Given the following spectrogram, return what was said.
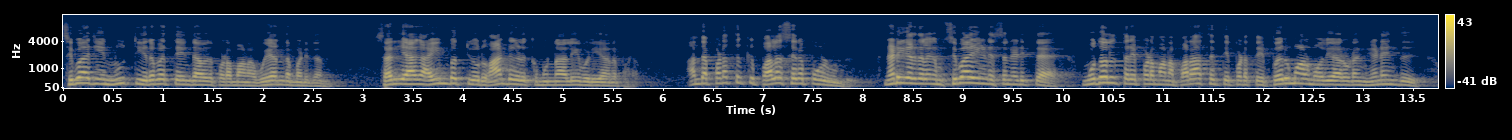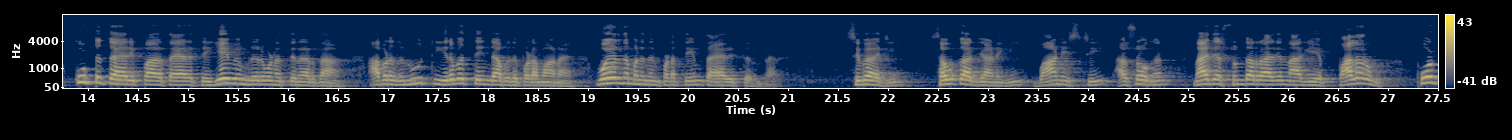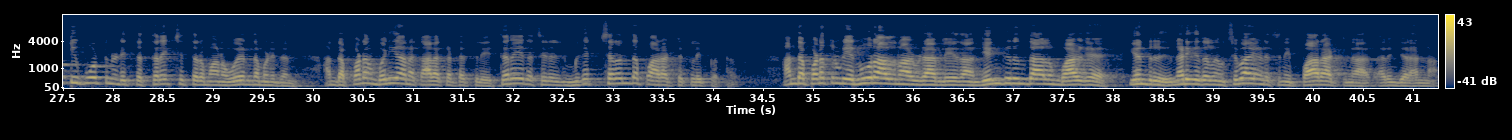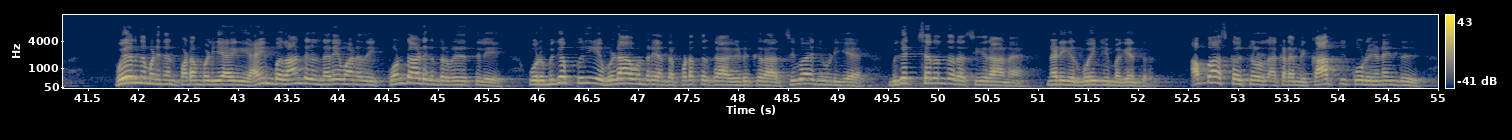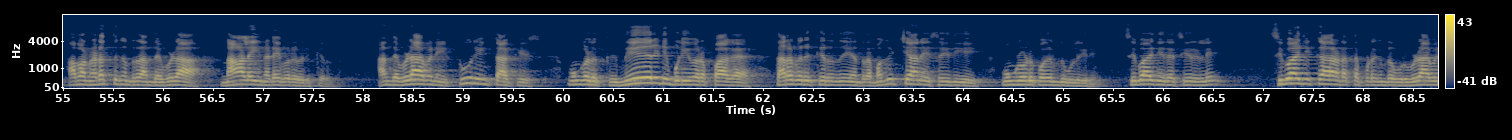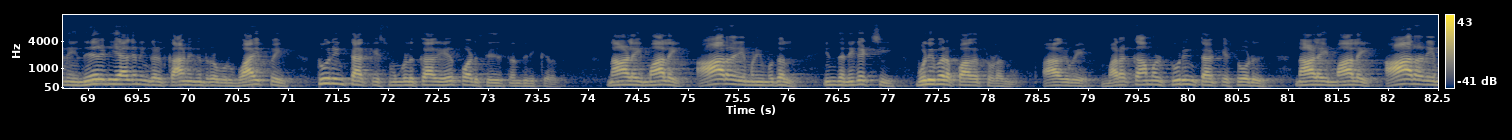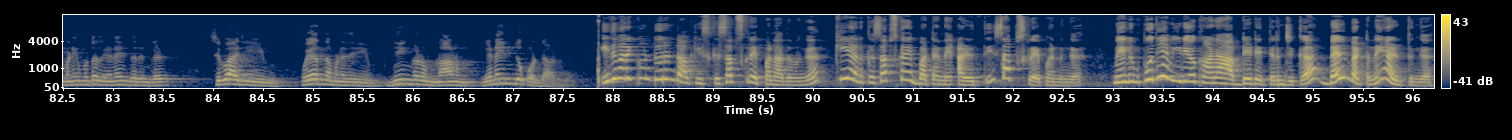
சிவாஜியின் நூற்றி இருபத்தைந்தாவது படமான உயர்ந்த மனிதன் சரியாக ஐம்பத்தி ஒரு ஆண்டுகளுக்கு முன்னாலே வெளியான படம். அந்த படத்திற்கு பல சிறப்புகள் உண்டு. நடிகர் திலகம் சிவாஜி கணேசன் நடித்த முதல் திரைப்படமான பராசக்தி படத்தை பெருமாள் மொழியாருடன் இணைந்து கூட்டு தயாரிப்பாக தயாரித்த ஏவிஎம் நிறுவனத்தினர் தான் அவரது நூற்றி இருபத்தைந்தாவது படமான உயர்ந்த மனிதன் படத்தையும் தயாரித்திருந்தார்கள் சிவாஜி சவுகார் ஜானகி வாணிஸ்ரீ அசோகன் மேஜர் சுந்தரராஜன் ஆகிய பலரும் போட்டி போட்டு நடித்த திரைச்சித்திரமான உயர்ந்த மனிதன் அந்த படம் வெளியான காலகட்டத்திலே திரை ரசிகர்களின் மிகச்சிறந்த பாராட்டுக்களை பெற்றது. அந்த படத்தினுடைய நூறாவது நாள் விழாவிலே தான் எங்கிருந்தாலும் வாழ்க என்று நடிகர் திலகம் சிவாஜி கணேசனை பாராட்டினார் அறிஞர் அண்ணா. உயர்ந்த மனிதன் படம் வழியாகி ஐம்பது ஆண்டுகள் நிறைவானதை கொண்டாடுகின்ற விதத்திலே ஒரு மிகப்பெரிய விழா ஒன்றை அந்த படத்திற்காக எடுக்கிறார் சிவாஜியினுடைய மிகச்சிறந்த ரசிகரான நடிகர் YG Mahendran. Abbas cultural academy கார்த்திக்கோடு இணைந்து அவர் நடத்துகின்ற அந்த விழா நாளை நடைபெறவிருக்கிறது. அந்த விழாவினை டூரிங் டாக்கீஸ் உங்களுக்கு நேரடி ஒளிபரப்பாக தரவிருக்கிறது என்ற மகிழ்ச்சியான செய்தியை உங்களோடு பகிர்ந்து கொள்கிறேன். சிவாஜி ரசிகர்களே சிவாஜிக்காக நடத்தப்படுகின்ற ஒரு விழாவினை நேரடியாக நீங்கள் காணுகின்ற ஒரு வாய்ப்பை டூரிங் டாக்கீஸ் உங்களுக்காக ஏற்பாடு செய்து தந்திருக்கிறது. நாளை மாலை ஆறரை மணி முதல் இந்த நிகழ்ச்சி ஒளிபரப்பாக தொடங்கும். ஆகவே மறக்காமல் டூரிங் டாக்கீஸோடு நாளை மாலை ஆறரை மணி முதல் இணைந்திருங்கள். சிவாஜியையும் உயர்ந்த மனிதனையும் நீங்களும் நானும் இணைந்து கொண்டாடுவோம். இதுவரைக்கும் டூரிங் டாக்கீஸ்க்கு சப்ஸ்கிரைப் பண்ணாதவங்க கீழே இருக்க சப்ஸ்கிரைப் பட்டனை அழுத்தி சப்ஸ்கிரைப் பண்ணுங்க. மேலும் புதிய வீடியோக்கான அப்டேட்டை தெரிஞ்சுக்க பெல் பட்டனை அழுத்துங்க.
